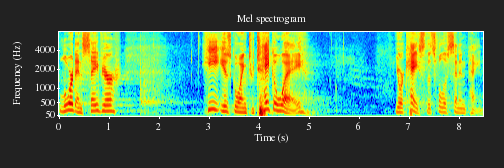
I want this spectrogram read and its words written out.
Lord and Savior, he is going to take away your case that's full of sin and pain.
